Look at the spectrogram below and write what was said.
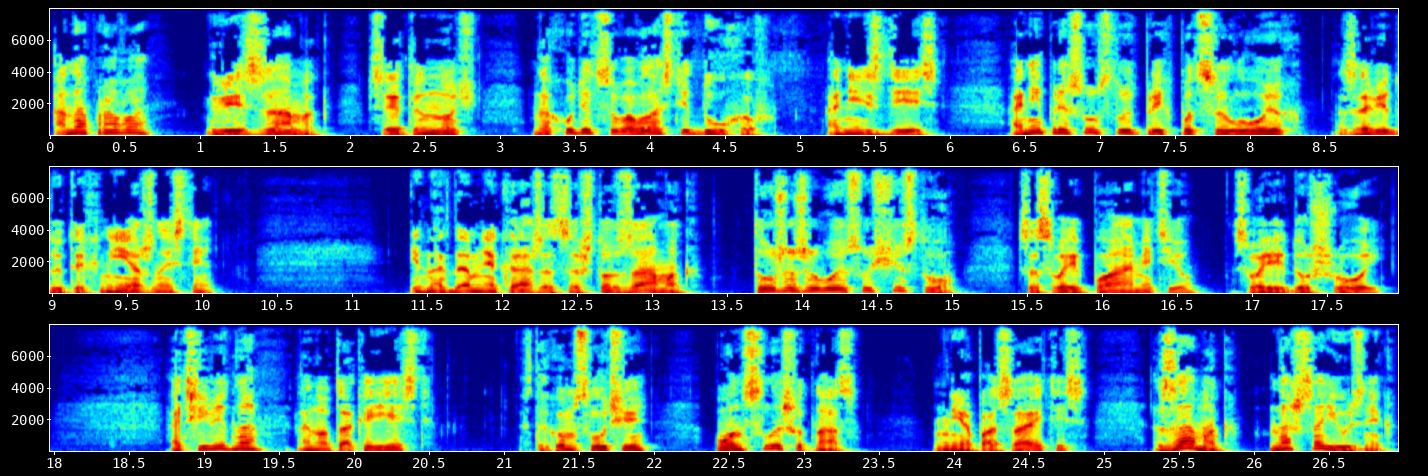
Она права. Весь замок, вся эта ночь находится во власти духов. Они здесь. Они присутствуют при их поцелуях, завидуют их нежности. Иногда мне кажется, что замок — тоже живое существо, со своей памятью, своей душой. Очевидно, оно так и есть. В таком случае он слышит нас, «Не опасайтесь. Замок — наш союзник».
